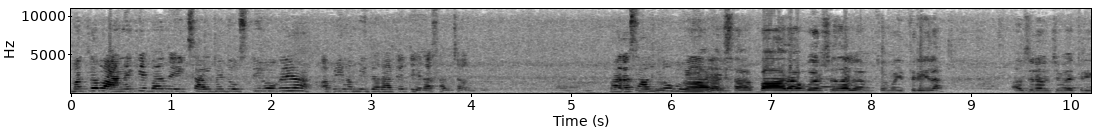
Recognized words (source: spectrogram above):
मतलब आने के बाद एक साल में दोस्ती हो गया अभी हम इधर आके तेरह साल चालू बारह साल तो हो बारा गया सा बारा वर्ष झालं आमच्या मैत्रीला. अजून आमची मैत्री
